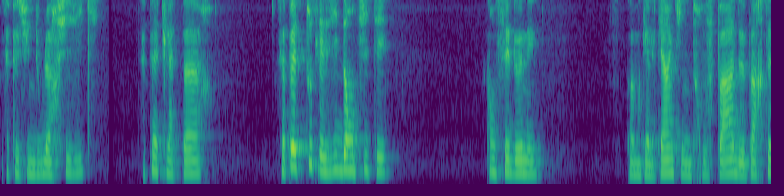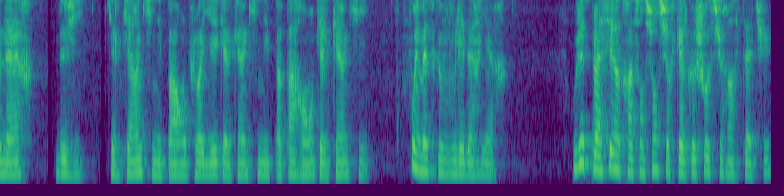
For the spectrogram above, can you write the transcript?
ça peut être une douleur physique, ça peut être la peur, ça peut être toutes les identités qu'on s'est données, comme quelqu'un qui ne trouve pas de partenaire de vie, quelqu'un qui n'est pas employé, quelqu'un qui n'est pas parent, quelqu'un qui... Pouvez mettre ce que vous voulez derrière? Au lieu de placer notre attention sur quelque chose, sur un statut,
